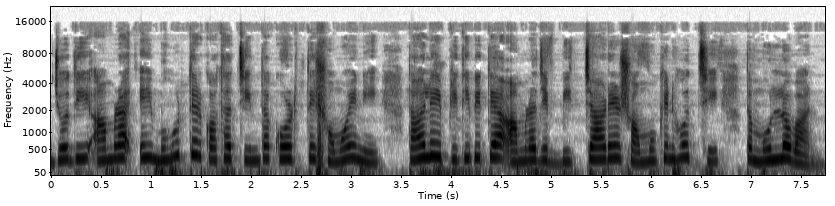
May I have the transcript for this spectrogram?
যদি আমরা এই মুহূর্তের কথা চিন্তা করতে সময় নিই, তাহলে এই পৃথিবীতে আমরা যে বিচারের সম্মুখীন হচ্ছি, তা মূল্যবান।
